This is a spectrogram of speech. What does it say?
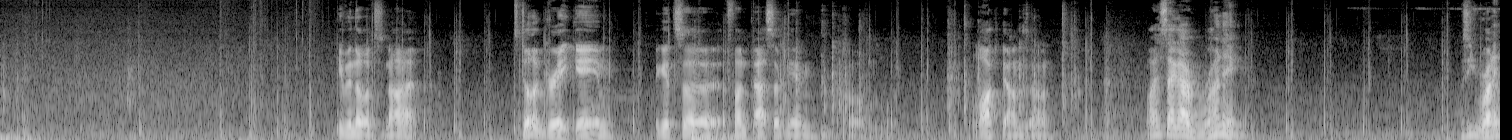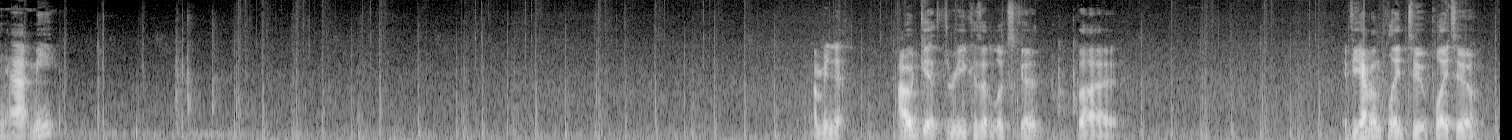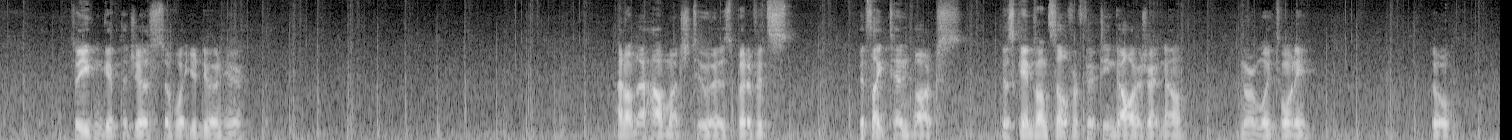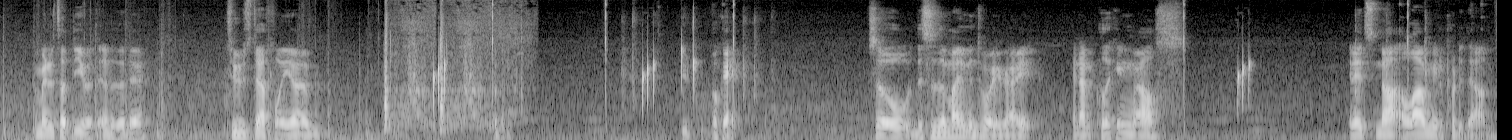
even though it's not. Still a great game. Like it's a, a fun passive game. Oh, lockdown zone. Why is that guy running? Was he running at me? I mean, I would get three because it looks good, but if you haven't played two, play two, so you can get the gist of what you're doing here. I don't know how much 2 is, but if it's it's like 10 bucks. This game's on sale for $15 right now. Normally 20. So, I mean, it's up to you at the end of the day. 2's definitely a... Um, a okay. So, this is in my inventory, right? And I'm clicking mouse. And it's not allowing me to put it down.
